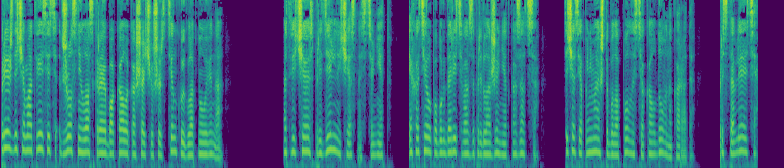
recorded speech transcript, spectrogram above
Прежде чем ответить, Джо сняла с края бокала кошачью шерстинку и глотнула вина. «Отвечаю с предельной честностью, нет. Я хотела поблагодарить вас за предложение отказаться. Сейчас я понимаю, что была полностью околдована Карада. Представляете,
